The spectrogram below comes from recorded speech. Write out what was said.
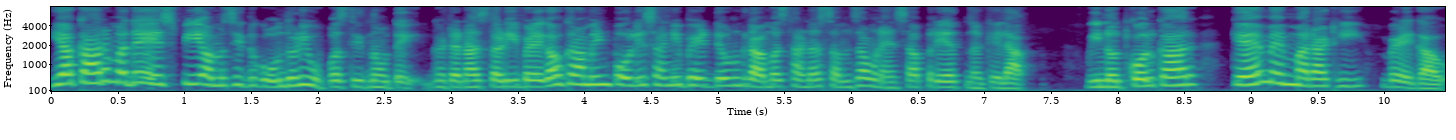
या कारमध्ये एस पी अमसित गोंधळी उपस्थित नव्हते. घटनास्थळी बेळगाव ग्रामीण पोलिसांनी भेट देऊन ग्रामस्थांना समजावण्याचा प्रयत्न केला. Vinod Kolkar K M M Marathi Belgaum.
